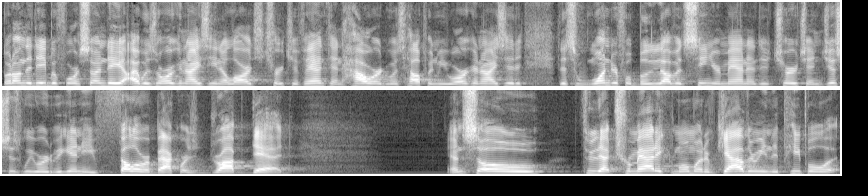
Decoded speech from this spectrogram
But on the day before Sunday, I was organizing a large church event, and Howard was helping me organize it. This wonderful, beloved senior man in the church, and just as we were to begin, he fell over backwards, dropped dead. And so, through that traumatic moment of gathering the people,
